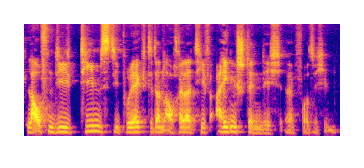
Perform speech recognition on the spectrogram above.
laufen die Teams, die Projekte dann auch relativ eigenständig äh, vor sich hin?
